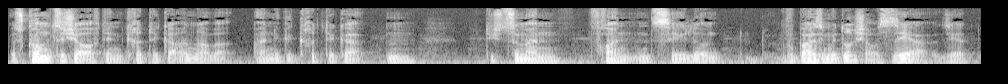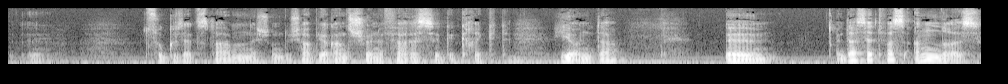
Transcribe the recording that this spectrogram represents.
Es kommt sicher auf den Kritiker an, aber einige Kritiker, hm, die ich zu meinen Freunden zähle, und wobei sie mir durchaus sehr, sehr äh, zugesetzt haben, nicht? und ich habe ja ganz schöne Verrisse gekriegt, hier und da, äh, das ist etwas anderes.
